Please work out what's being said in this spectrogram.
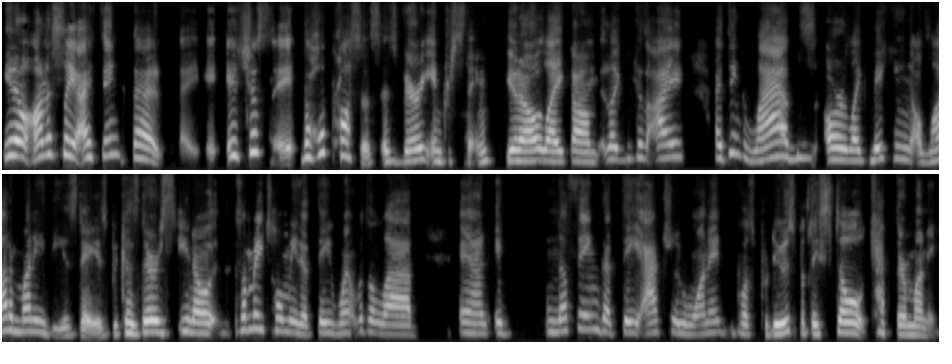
you know honestly i think that it, it's just it, the whole process is very interesting you know like um like because i i think labs are like making a lot of money these days because there's you know somebody told me that they went with a lab and it nothing that they actually wanted was produced, but they still kept their money.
